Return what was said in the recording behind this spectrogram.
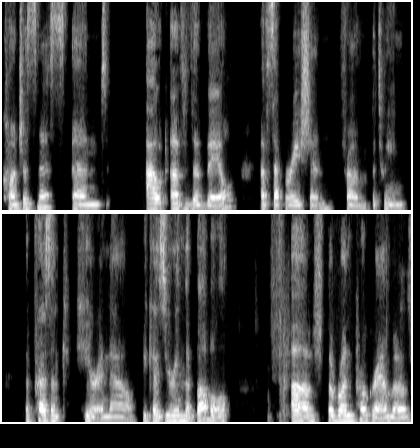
consciousness and out of the veil of separation from between the present here and now because you're in the bubble of the run program of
